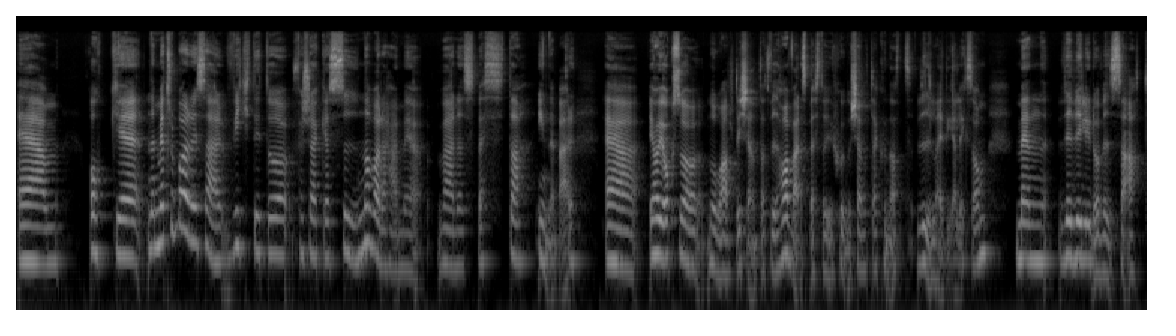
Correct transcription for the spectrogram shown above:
Ehm, och eh, nej, men jag tror bara det är så här, viktigt att försöka syna vad det här med världens bästa innebär. Eh, jag har ju också nog alltid känt att vi har världens bästa djurskydd och känt att jag kunnat vila i det liksom. Men vi vill ju då visa att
